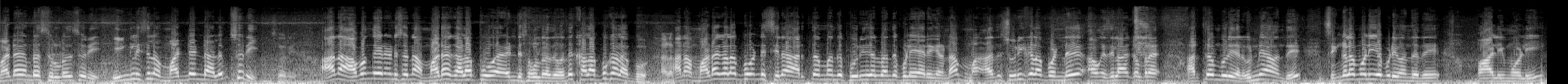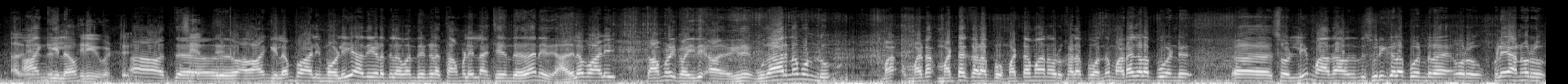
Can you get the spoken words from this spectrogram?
மட என்று சொல்றது சுரி. இங்கிலீஷ்ல மட் என்றாலும் சுரி. சூரி. ஆனா அவங்க என்ன சொன்னா மட கலப்பு என்று சொல்றது வந்து கலப்பு கலப்பு. கலப்பு. ஆனா மட கலப்பு சில அர்த்தம் வந்து புரிதல் வந்து பிள்ளையா இருக்குன்னா அது சுரி கலப்பு அவங்க சில ஆட்கள அர்த்தம் புரிதல். உண்மையா வந்து சிங்கள மொழி எப்படி வந்தது? பாலி மொழி அது வந்து ஆங்கிலம். ஆங்கிலம் பாலி மொழி அதே இடத்துல வந்து எங்கட தமிழ் எல்லாம் சேர்ந்தது தான் இது. அதுல பாலி தமிழ் இது இது உதாரணம் உண்டு. மட மட்ட கலப்பு மட்டமான ஒரு கலப்பு வந்து மடகலப்பு என்று சொல்லி அதாவது வந்து சுரிகலப்பு என்ற ஒரு பிழையான ஒரு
